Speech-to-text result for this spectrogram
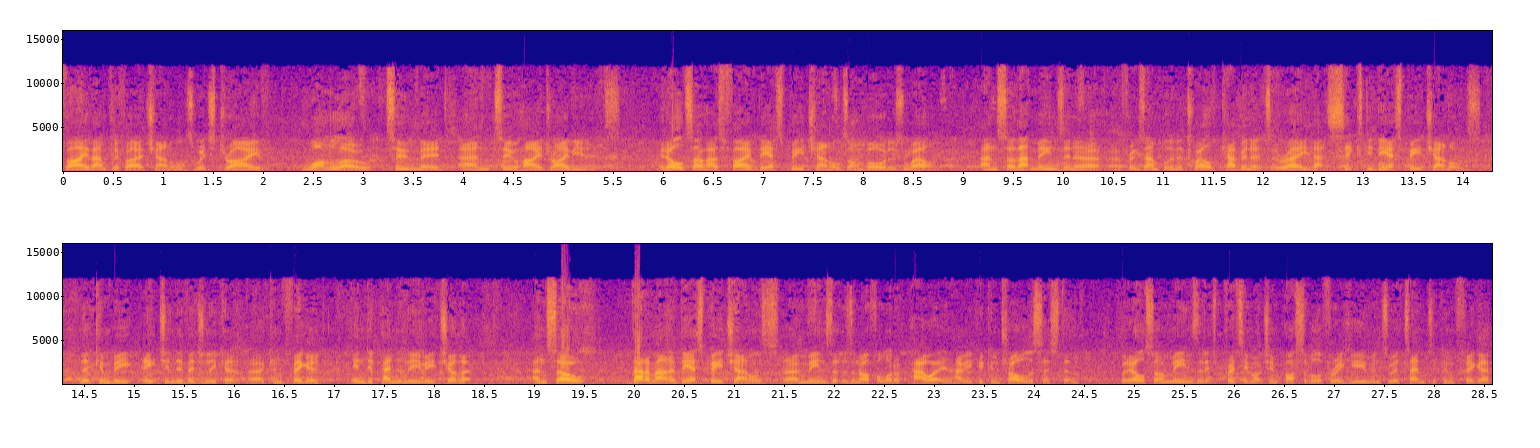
five amplifier channels which drive one low, two mid and two high drive units. It also has five DSP channels on board as well. And so that means, in a, uh, for example, in a 12 cabinet array, that's 60 DSP channels that can be each individually co uh, configured independently of each other. And so that amount of DSP channels uh, means that there's an awful lot of power in how you can control the system, but it also means that it's pretty much impossible for a human to attempt to configure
